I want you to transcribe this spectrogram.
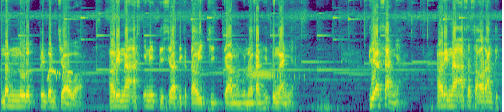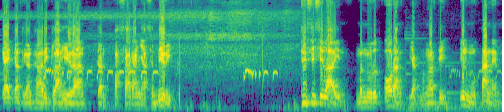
Menurut primbon Jawa, Hari naas ini bisa diketahui jika menggunakan hitungannya. Biasanya, hari naas seseorang dikaitkan dengan hari kelahiran dan pasarannya sendiri. Di sisi lain, menurut orang yang mengerti ilmu tanen,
